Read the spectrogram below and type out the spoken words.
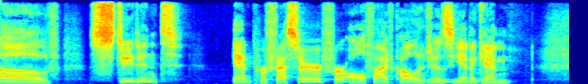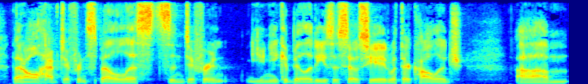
of student and professor for all five colleges, yet again, that all have different spell lists and different unique abilities associated with their college. Um,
